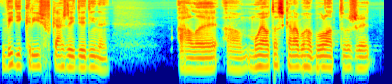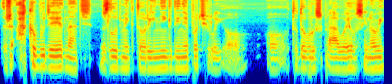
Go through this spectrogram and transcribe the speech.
vidí kríž v každej dedine. Ale a moja otázka na Boha bola to, že, že ako bude jednať s ľuďmi, ktorí nikdy nepočuli o, o tú dobrú správu jeho synovi.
